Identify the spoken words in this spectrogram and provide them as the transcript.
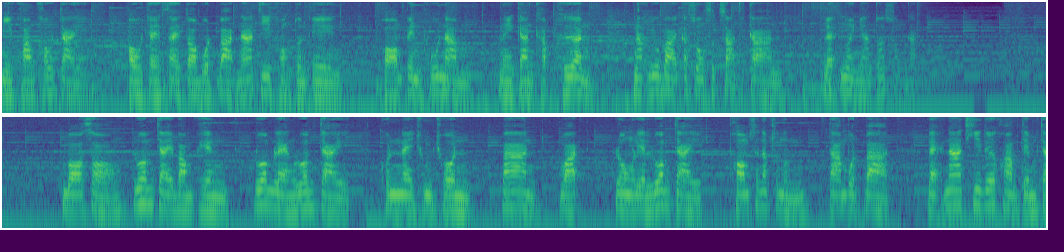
มีความเข้าใจ เอาใจใส่ต่อบทบาทหน้าที่ของตนเอง พร้อมเป็นผู้นำ ในการขับเคลื่อน นโยบายกระทรวงศึกษาธิการ และหน่วยงานต้นสังกัดบ 2. ร่วมใจบำเพ็ญ ร่วมแรงร่วมใจ คนในชุมชน บ้าน วัด โรงเรียนร่วมใจ พร้อมสนับสนุนตามบทบาท และหน้าที่ด้วยความเต็มใจ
